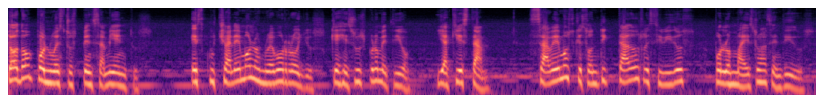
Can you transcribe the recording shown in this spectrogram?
Todo por nuestros pensamientos. Escucharemos los nuevos rollos que Jesús prometió, y aquí están Sabemos que son dictados recibidos por los maestros ascendidos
